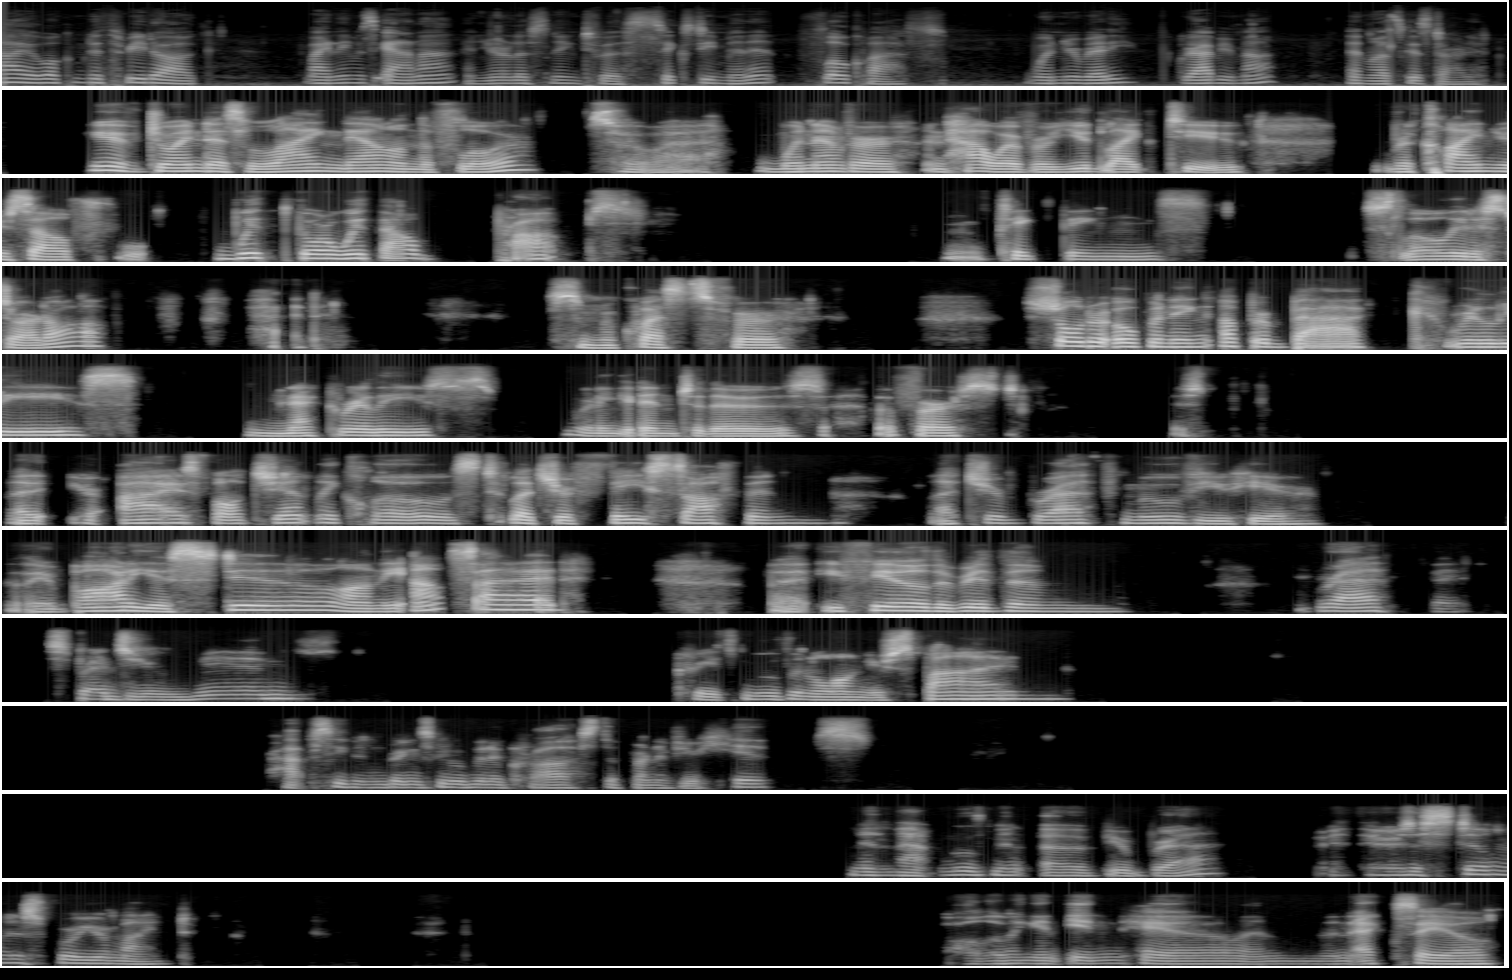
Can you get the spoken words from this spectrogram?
Hi, welcome to Three Dog. My name is Anna, and you're listening to a 60 minute flow class. When you're ready, grab your mat and let's get started. You have joined us lying down on the floor. So, uh, whenever and however you'd like to recline yourself with or without props, take things slowly to start off. Had some requests for shoulder opening, upper back release, neck release. We're going to get into those. But first, just let your eyes fall gently closed. Let your face soften. Let your breath move you here. Your body is still on the outside, but you feel the rhythm, breath that spreads your ribs, creates movement along your spine. Perhaps even brings movement across the front of your hips. And that movement of your breath, there is a stillness for your mind. Following an inhale and an exhale.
